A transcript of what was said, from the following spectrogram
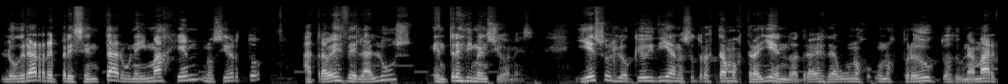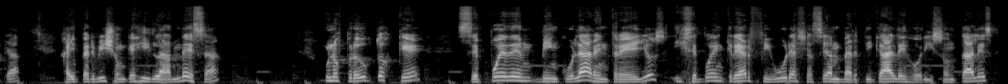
lograr representar una imagen, ¿no es cierto?, a través de la luz en tres dimensiones. Y eso es lo que hoy día nosotros estamos trayendo a través de unos, unos productos de una marca, Hypervision, que es irlandesa, unos productos que se pueden vincular entre ellos y se pueden crear figuras ya sean verticales, horizontales,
